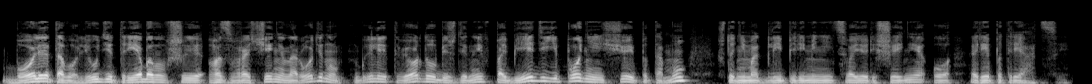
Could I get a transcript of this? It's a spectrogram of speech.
Более того, люди, требовавшие возвращения на родину, были твердо убеждены в победе Японии еще и потому, что не могли переменить свое решение о репатриации.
